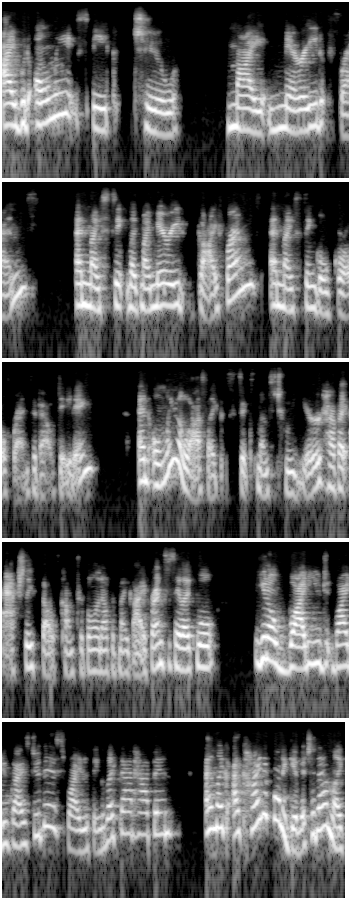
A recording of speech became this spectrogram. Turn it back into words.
I would only speak to my married friends and my like my married guy friends and my single girlfriends about dating. And only the last like six months to a year have I actually felt comfortable enough with my guy friends to say, like, well, you know, why do you do, why do guys do this? Why do things like that happen? And like, I kind of want to give it to them. Like,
